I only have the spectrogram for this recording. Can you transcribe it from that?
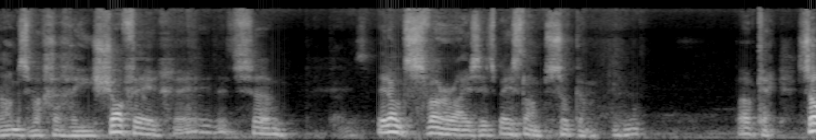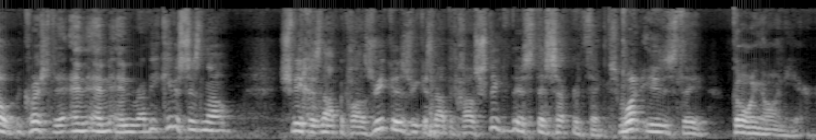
Dam Zvachachi Shofech. eh, It's um, they don't svararize it. It's based on Psukim. Mm-hmm. Okay, so the question, and and and Rabbi Kiva says no. Shvich is not Beklal Zrika, Zrika is not Beklal Shlik. There's they're separate things. What is the going on here?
